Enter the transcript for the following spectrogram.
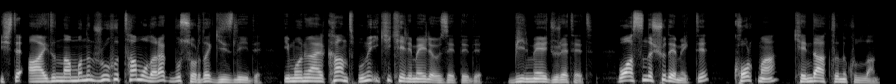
İşte aydınlanmanın ruhu tam olarak bu soruda gizliydi. Immanuel Kant bunu iki kelimeyle özetledi. Bilmeye cüret et. Bu aslında şu demekti, korkma, kendi aklını kullan.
